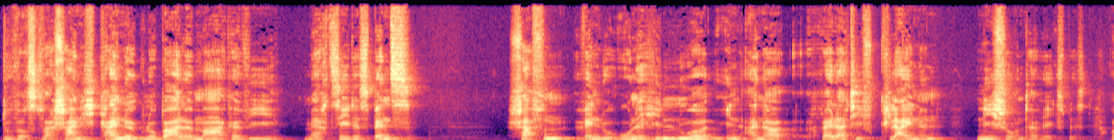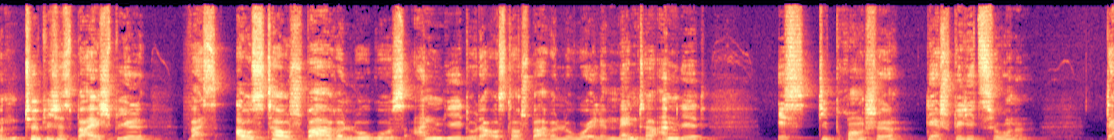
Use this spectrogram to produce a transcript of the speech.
du wirst wahrscheinlich keine globale Marke wie Mercedes-Benz schaffen, wenn du ohnehin nur in einer relativ kleinen Nische unterwegs bist. Und ein typisches Beispiel, was austauschbare Logos angeht oder austauschbare Logo-Elemente angeht, ist die Branche der Speditionen. Da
